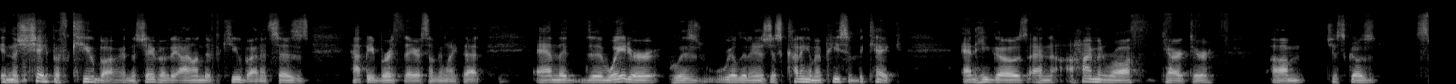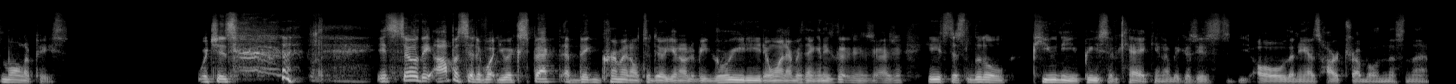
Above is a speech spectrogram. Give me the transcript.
in the shape of Cuba, in the shape of the island of Cuba. And it says happy birthday or something like that. And the, the waiter who has wheeled it in is just cutting him a piece of the cake. And he goes, and Hyman Roth character um, just goes, smaller piece, which is, it's so the opposite of what you expect a big criminal to do, you know, to be greedy, to want everything. And he's, he eats this little puny piece of cake, you know, because he's old and he has heart trouble and this and that.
